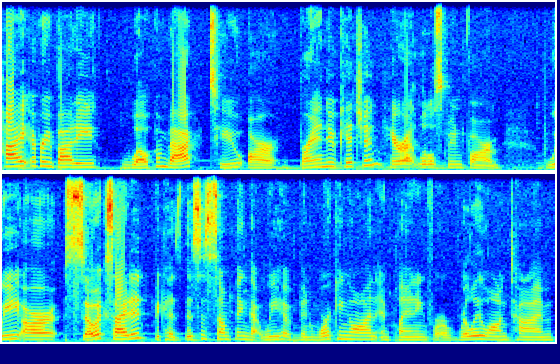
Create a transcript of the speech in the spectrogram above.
Hi everybody, welcome back to our brand new kitchen here at Little Spoon Farm. We are so excited because this is something that we have been working on and planning for a really long time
